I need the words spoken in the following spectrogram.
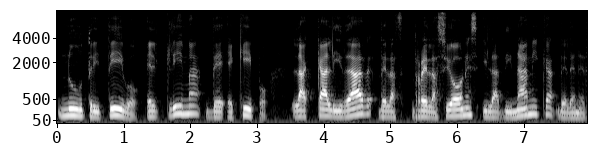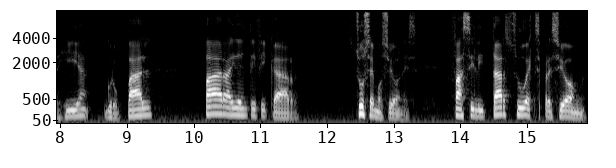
nutritivo, el clima de equipo, la calidad de las relaciones y la dinámica de la energía grupal para identificar sus emociones, facilitar su expresión,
